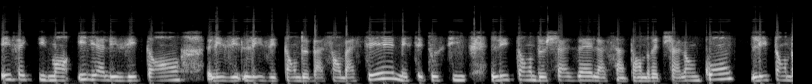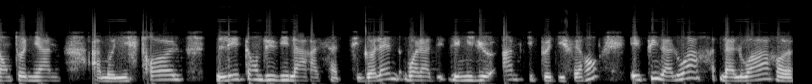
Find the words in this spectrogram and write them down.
effectivement, il y a les étangs, les, étangs de Bassan-Bassé, mais c'est aussi l'étang de Chazelle à Saint-André de Chalancon, l'étang d'Antoniane à Monistrol, l'étang du Villard à Sainte-Sigolène. Voilà des, milieux un petit peu différents. Et puis la Loire, la Loire euh,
